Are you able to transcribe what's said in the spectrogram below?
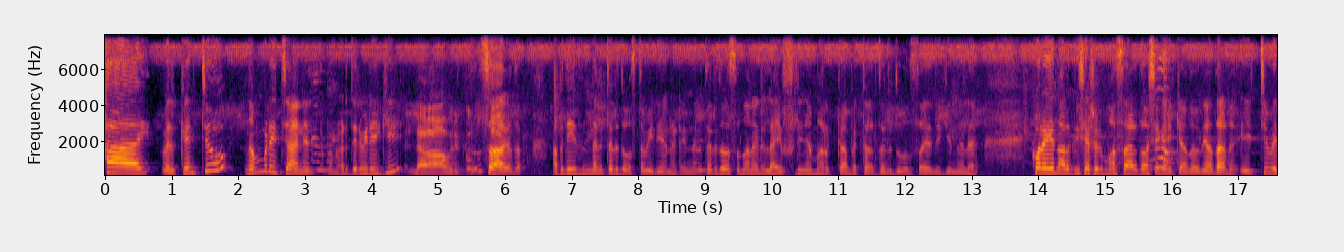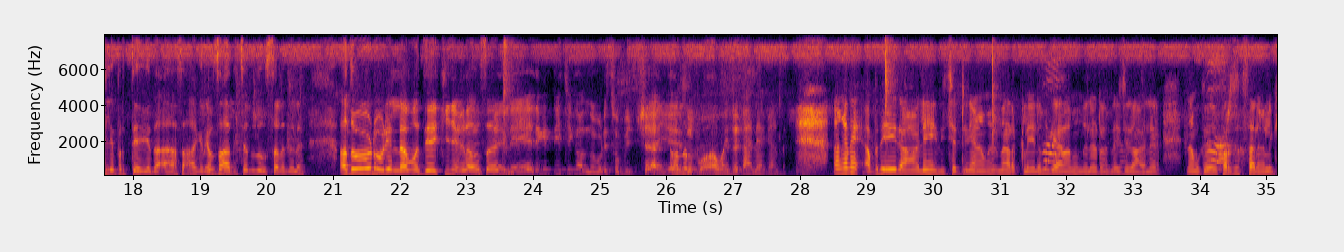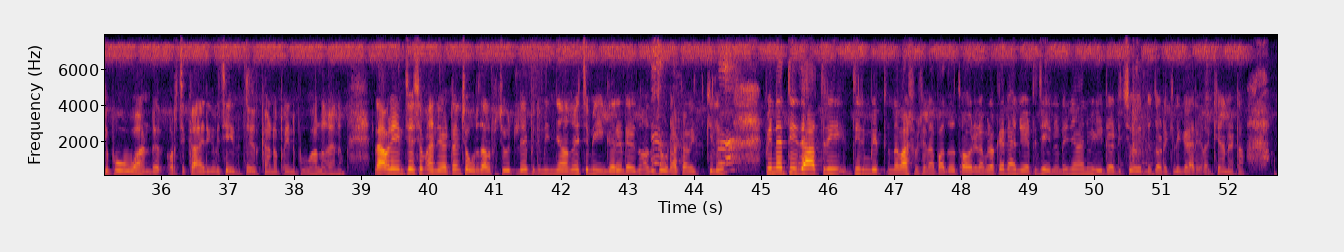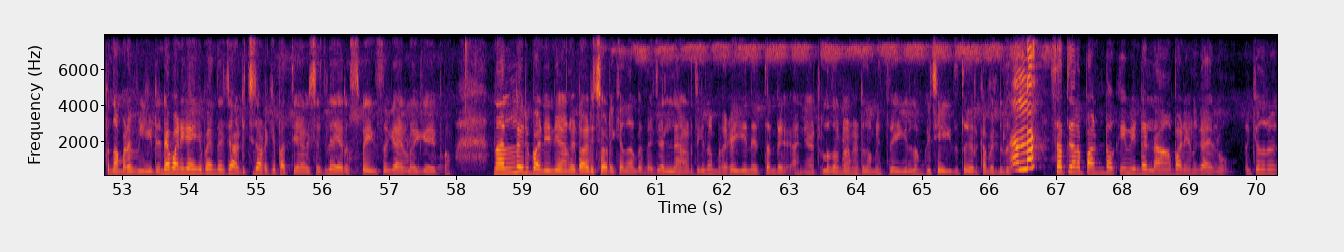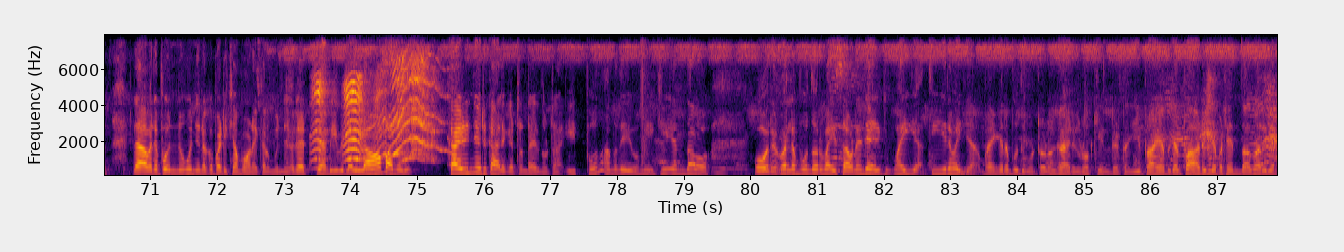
Hi welcome to നമ്മുടെ channel അപ്പം നമ്മുടെ അടുത്തൊരു വീഡിയോയ്ക്ക് എല്ലാവർക്കും സ്വാഗതം. അപ്പോൾ ഇത് ഇന്നലത്തെ ഒരു ദിവസത്തെ വീഡിയോ ആണ് കേട്ടോ. ഇന്നലത്തെ ഒരു ദിവസം എന്ന് പറഞ്ഞാൽ എന്റെ ലൈഫിൽ ഞാൻ മറക്കാൻ പറ്റാത്തൊരു ദിവസമായിരുന്നു എനിക്ക് ഇന്നലെ. കുറേ നാൾക്ക് ശേഷം ഒരു മസാല ദോശ കഴിക്കാൻ തോന്നി. അതാണ് ഏറ്റവും വലിയ പ്രത്യേകത. ആ ആഗ്രഹം സാധിച്ചെന്ന ദിവസമാണ് ഇന്നലെ. അതോടുകൂടി എല്ലാം മതിയാക്കി ഞങ്ങൾ അവസാനം അങ്ങനെ അപ്പോൾ ദേ രാവിലെ എണീച്ചിട്ട് ഞങ്ങൾ നടക്കളയിലൊന്നും അടുക്കളയിലൊന്നും കയറാൻ നിന്നില്ല കേട്ടോ. എന്താ വെച്ചാൽ രാവിലെ നമുക്ക് കുറച്ച് സ്ഥലങ്ങളിലേക്ക് പോവാണ്ട് കുറച്ച് കാര്യങ്ങൾ ചെയ്ത് തീർക്കാണ്ട് അപ്പോൾ അതിന് പോകാനുള്ള കാരണം രാവിലെ എണീച്ച ശേഷം അനുവേട്ടൻ ചോറ് തിളപ്പിച്ച് വീട്ടിൽ പിന്നെ മിഞ്ഞാന്ന് വെച്ച മീൻകറി ഉണ്ടായിരുന്നു. അത് ചൂടാക്കാൻ വെക്കൽ പിന്നെ രാത്രി തിരുമ്പിട്ടുന്ന വാഷിംഗ് മെഷീൻ അപ്പോൾ അത് തോരിടുമ്പോഴൊക്കെ എന്റെ അനുയായിട്ട് ചെയ്യുന്നുണ്ട്. ഞാൻ വീട് അടിച്ച് വരലും തുടക്കലും കാര്യങ്ങളൊക്കെയാണ് കേട്ടോ. അപ്പോൾ നമ്മുടെ വീടിന്റെ പണി കഴിഞ്ഞപ്പോൾ എന്താ വെച്ചാൽ അടിച്ച് തുടക്കിയപ്പോൾ അത്യാവശ്യത്തിലേറെ സ്പേസും കാര്യങ്ങളൊക്കെ ആയപ്പോൾ നല്ലൊരു പണി തന്നെയാണ് കേട്ടോ അടിച്ച് തുടക്കുക എന്ന് പറയുമ്പോൾ എന്താ വെച്ചാൽ എല്ലായിടത്തേക്കും നമ്മുടെ കയ്യിൽ നിന്ന് എത്തണ്ടേ? അനുയായിട്ടുള്ളതുകൊണ്ടാണ് കേട്ടോ നമ്മൾ ഇത്രയെങ്കിലും നമുക്ക് ചെയ്ത് തീർക്കാൻ പറ്റുന്നത്. സത്യം പറഞ്ഞാൽ പണ്ടൊക്കെ ഈ വീടിന്റെ എല്ലാ പണികളും കാര്യങ്ങളും എനിക്ക് തോന്നുന്നു രാവിലെ പൊന്നും കുഞ്ഞിനൊക്കെ പഠിക്കാൻ പോണേക്കാളും മുന്നേ ഒരു എട്ട് വീട്ടിലെ എല്ലാ പണികളും കഴിഞ്ഞൊരു കാലഘട്ടം ഉണ്ടായിരുന്നു കേട്ടോ ഇപ്പോൾ നമ്മൾ ദൈവം എനിക്ക് എന്താണോ? ഓരോ കൊല്ലം പോകുന്നവർ വയസ്സാവണേന്റെ ആയിരിക്കും വയ്യ തീരെ വയ്യ. ഭയങ്കര ബുദ്ധിമുട്ടുകളും കാര്യങ്ങളൊക്കെ ഉണ്ട് കേട്ടോ ഈ പ്രായമാകുമ്പോൾ അത് പാടില്ല പക്ഷെ എന്താണെന്ന് അറിയില്ല.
